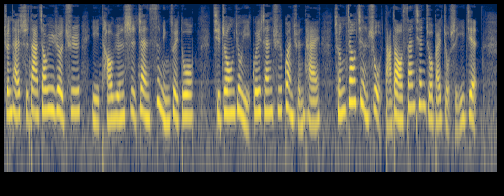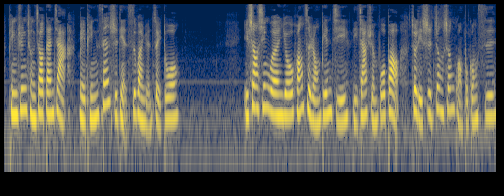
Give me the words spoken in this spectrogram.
全台十大交易热区，以桃园市占四名最多，其中又以龟山区冠全台，成交件数达到三千九百九十一件，平均成交单价每平三十点四万元最多。以上新闻由黄子荣编辑，李嘉璇播报。这里是正声广播公司。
